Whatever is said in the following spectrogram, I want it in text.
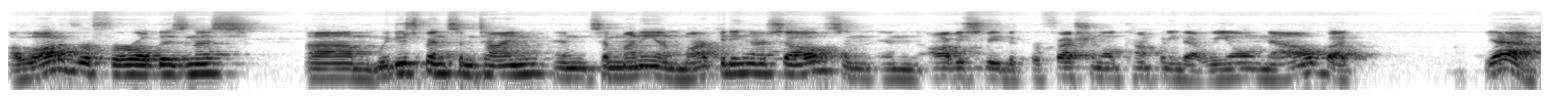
a lot of referral business. Um, we do spend some time and some money on marketing ourselves and, and obviously the professional company that we own now. But yeah,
